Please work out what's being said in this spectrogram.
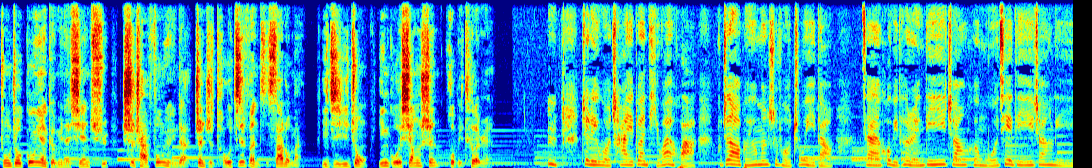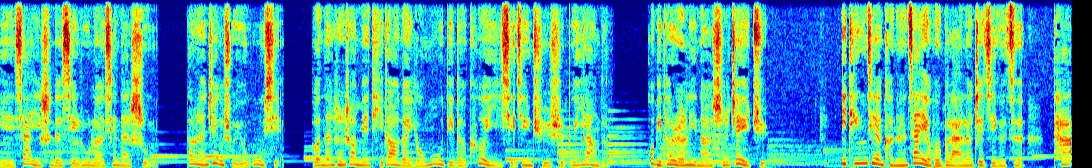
中州工业革命的先驱、叱咤风云的政治投机分子萨洛曼，以及一众英国乡绅霍比特人。嗯，这里我插一段题外话，不知道朋友们是否注意到，在《霍比特人》第一章和《魔戒》第一章里，也下意识地写入了现代事物。当然，这个属于误写，和男神上面提到的有目的的刻意写进去是不一样的。《霍比特人》里呢是这一句：一听见可能再也回不来了这几个字，他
